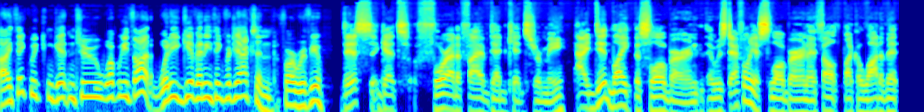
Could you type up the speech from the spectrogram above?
I think we can get into what we thought. What do you give anything for Jackson for a review? This gets four out of five dead kids from me. I did like the slow burn. It was definitely a slow burn. I felt like a lot of it,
